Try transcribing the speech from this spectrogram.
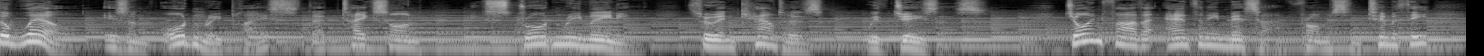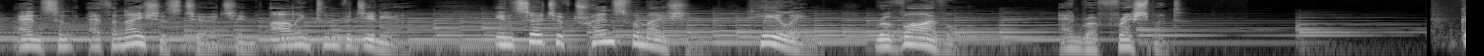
The well is an ordinary place that takes on extraordinary meaning through encounters with Jesus. Join Father Anthony Messeh from St. Timothy and St. Athanasius Church in Arlington, Virginia, in search of transformation, healing, revival, and refreshment.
